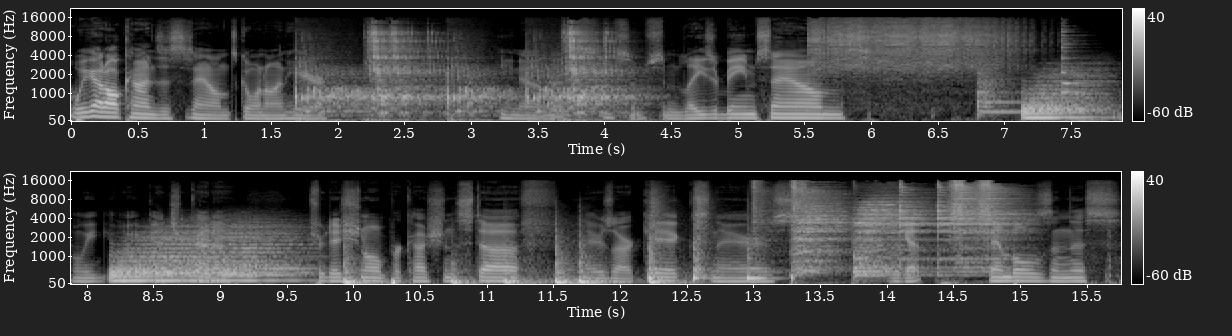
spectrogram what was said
we got all kinds of sounds going on here you know, some, some laser beam sounds. We, we got your kind of traditional percussion stuff. There's our kick, snares. We got cymbals in this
